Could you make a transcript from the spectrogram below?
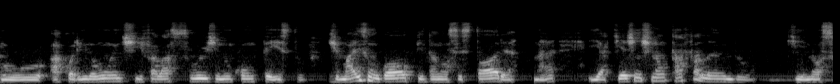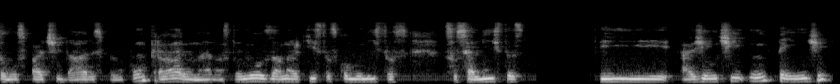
o, a Coringão Antifa ela surge no contexto de mais um golpe da nossa história, né? E aqui a gente não está falando que nós somos partidários, pelo contrário, né? Nós temos anarquistas, comunistas, socialistas e a gente entende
